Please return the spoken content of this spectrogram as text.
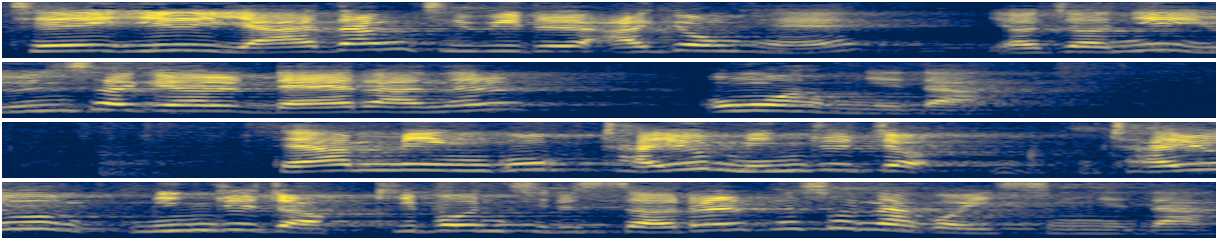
제1야당 지위를 악용해 여전히 윤석열 내란을 옹호합니다. 대한민국 자유민주적, 자유민주적 기본 질서를 훼손하고 있습니다.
